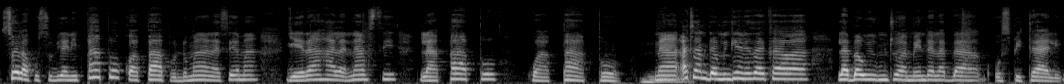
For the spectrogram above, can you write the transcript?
sio la kusubiria ni papo kwa papo. Ndio maana anasema jeraha la nafsi la papo kwa papo. Na hata mda mwingine anaweza ikawa labda huyu mtu ameenda labda hospitali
